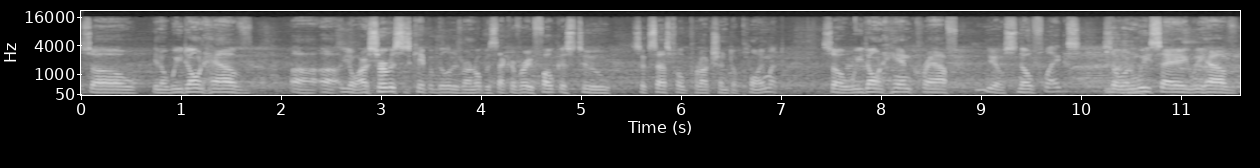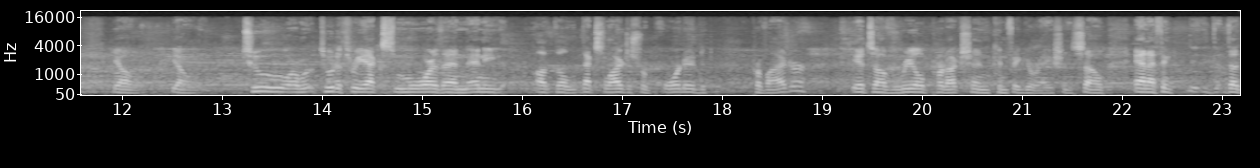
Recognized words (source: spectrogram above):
So, you know, we don't have uh, uh, you know, our services capabilities around OpenStack are very focused to successful production deployment. So we don't handcraft, you know, snowflakes. So when we say we have, you know, you know, two or two to three x more than any of the next largest reported provider, it's of real production configuration. So, and I think the,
